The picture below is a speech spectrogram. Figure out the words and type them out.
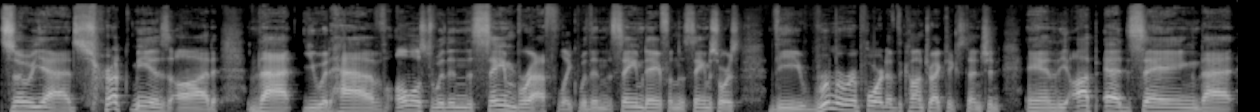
So, yeah, it struck me as odd that you would have almost within the same breath, like within the same day from the same source, the rumor report of the contract extension and the op ed saying that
